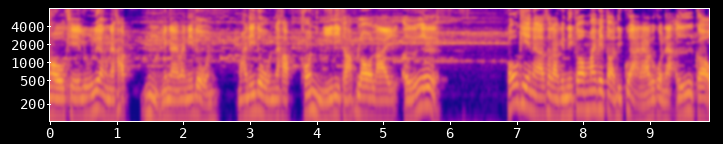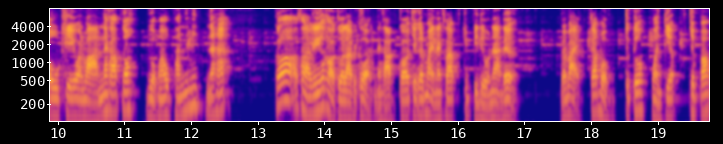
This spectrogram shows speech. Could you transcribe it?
โอเครู้เรื่องนะครับอืมยังไงวันนี้โดนวันนี้โดนนะครับเขาหนีดีครับ รออะไรเออโอเคนะครับสำหรับคลิปนี้ก็ไม่ไปต่อดีกว่านะครับทุกคนนะเออก็โอเคหวานๆนะครับเนาะบวกมาพันนิดๆนะฮะก็สำหรับคลิปนี้ก็ขอตัวลาไปก่อนนะครับ ก็เจอกันใหม่นะครับคลิปวิดีโอหน้าเด้อบ๊ายบายครับผมจุ๊กตุ๊กหวานเจี๊ยบจุ๊บป๊อป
